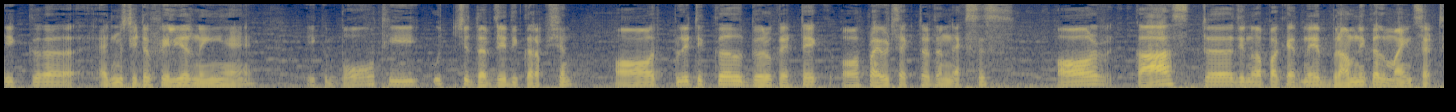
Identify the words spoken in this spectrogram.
ਇੱਕ ਐਡਮਿਨਿਸਟ੍ਰੇਟਿਵ ਫੇਲਿਅਰ ਨਹੀਂ ਹੈ, ਇੱਕ ਬਹੁਤ ਹੀ ਉੱਚ ਦਰਜੇ ਦੀ ਕਰਪਸ਼ਨ ਔਰ ਪੋਲੀਟੀਕਲ ਬਿਊਰੋਕ੍ਰੈਟਿਕ ਔਰ ਪ੍ਰਾਈਵੇਟ ਸੈਕਟਰ ਦਾ ਨੈਕਸਸ ਔਰ ਕਾਸਟ ਜਿਹਨੂੰ ਆਪਾਂ ਕਹਿੰਦੇ ਨੇ ਬ੍ਰਾਹਮਣਿਕਲ ਮਾਈਂਡਸੈਟ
